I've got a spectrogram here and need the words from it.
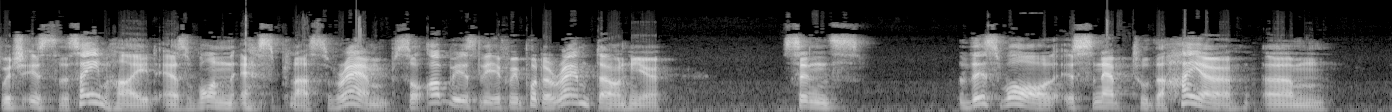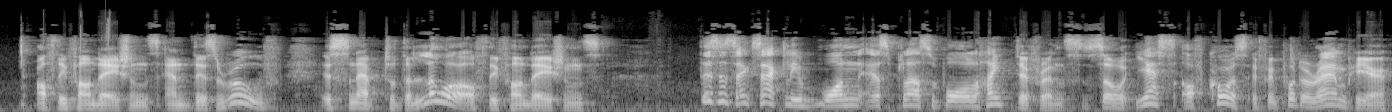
which is the same height as one S Plus ramp. So obviously if we put a ramp down here, since this wall is snapped to the higher um, of the foundations and this roof is snapped to the lower of the foundations, this is exactly one S plus wall height difference. So yes, of course, if we put a ramp here,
